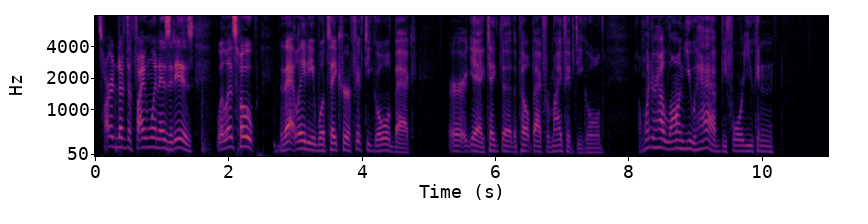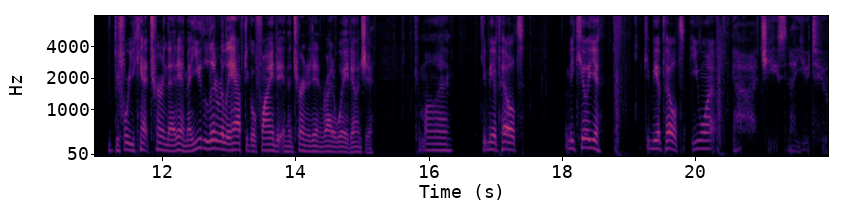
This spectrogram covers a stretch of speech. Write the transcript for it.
It's hard enough to find one as it is. Well, let's hope that lady will take her 50 gold back. Or, yeah, take the, the pelt back for my 50 gold. I wonder how long you have before you can... Before you can't turn that in. Man, you literally have to go find it and then turn it in right away, don't you? Come on. Give me a pelt. Let me kill you. Give me a pelt. You want... Ah, oh, jeez. Not you two.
